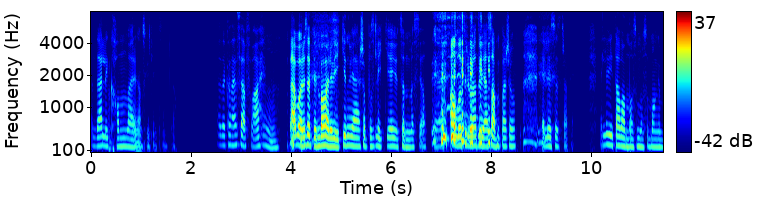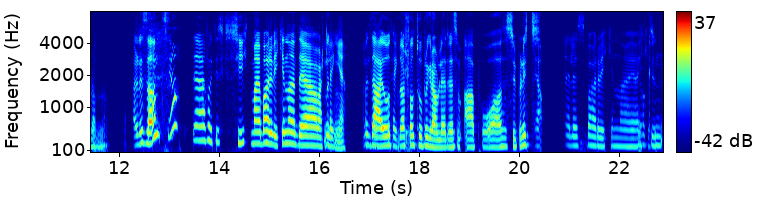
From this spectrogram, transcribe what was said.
Men det er, kan være ganske slitsomt, ja. ja det kan jeg se for meg. Mm. Det er bare å sette inn Bahare Viken. Vi er såpass like utseendemessig at eh, alle tror at vi er samme person. Eller søstera mi. Eller Rita Wanda, som også mange blander med. Er det sant? Det er faktisk sykt. Meg og Bahare Viken, eh, det har vært Men- lenge. Men det er jo i hvert fall to programledere som er på Supernytt. Ja. Ellers Bahare Viken er jeg ikke kun-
